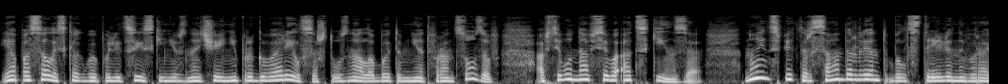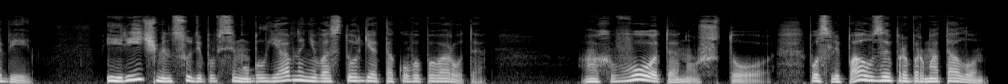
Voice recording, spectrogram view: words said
Я опасалась, как бы полицейский невзначай не проговорился, что узнал об этом не от французов, а всего-навсего от Скинза, но инспектор Сандерленд был стрелянный воробей. И Ричмин, судя по всему, был явно не в восторге от такого поворота. «Ах, вот оно что!» — после паузы пробормотал он.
